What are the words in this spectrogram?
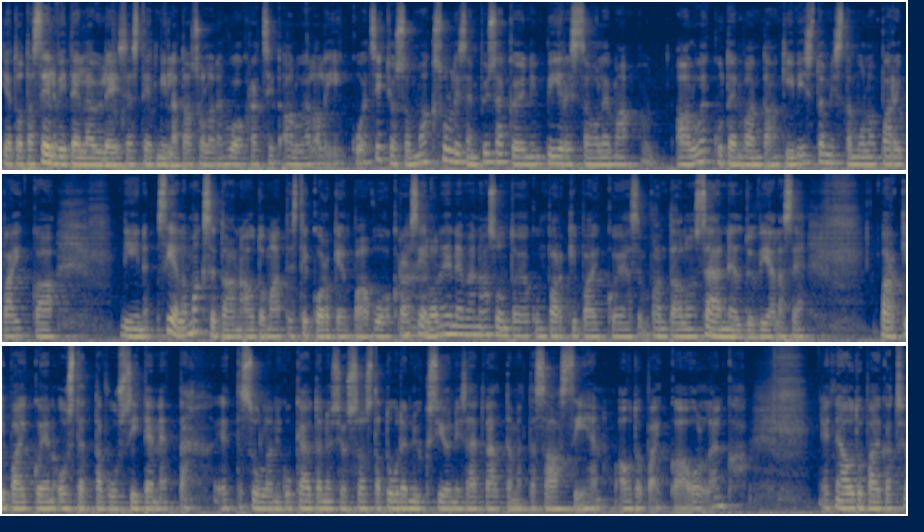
ja tota selvitellä yleisesti, että millä tasolla ne vuokrat sit alueella liikkuu. Sitten jos on maksullisen pysäköinnin piirissä oleva alue, kuten Vantaan kivistö, mistä mulla on pari paikkaa, niin siellä maksetaan automaattisesti korkeampaa vuokraa. Mm. Siellä on enemmän asuntoja kuin parkkipaikkoja ja Vantaalla on säännelty vielä se parkkipaikkojen ostettavuus siten, että, että sulla niin kuin käytännössä, jos ostat uuden yksiön, niin sä et välttämättä saa siihen autopaikkaa ollenkaan. Et ne autopaikat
